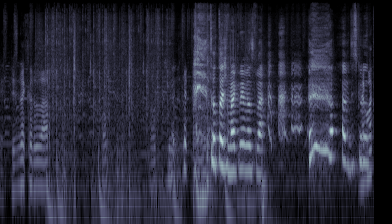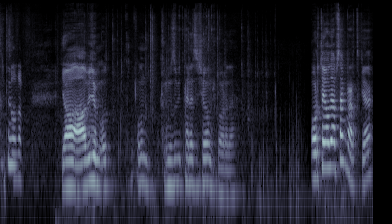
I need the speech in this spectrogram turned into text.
Evet, Bizi de kırdılar. Totaş makroya basma. Abi Ne baktın attım. oğlum? Ya abicim o oğlum kırmızı bir tanesi şey olmuş bu arada. Orta yol yapsak mı artık ya?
